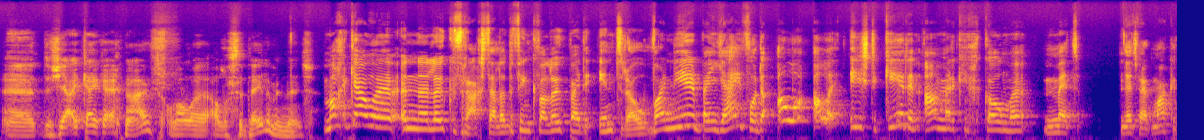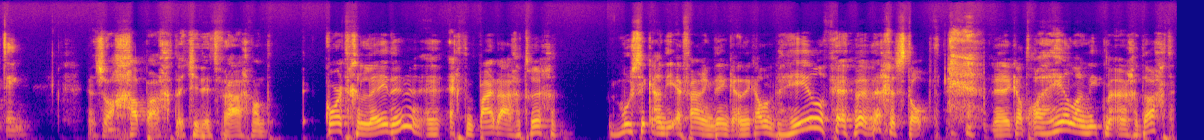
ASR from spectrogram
Uh, dus ja, ik kijk er echt naar uit om alle, alles te delen met mensen. Mag ik jou uh, een leuke vraag stellen? Dat vind ik wel leuk bij de intro. Wanneer ben jij voor de aller, allereerste keer in aanmerking gekomen met netwerkmarketing? Het is wel grappig dat je dit vraagt, want kort geleden, echt een paar dagen terug, moest ik aan die ervaring denken. En ik had hem heel ver weggestopt. ik had er al heel lang niet meer aan gedacht.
